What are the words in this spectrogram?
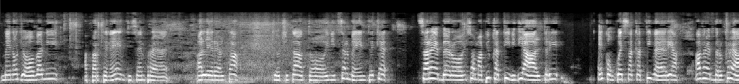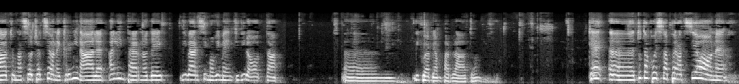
meno giovani appartenenti sempre alle realtà che ho citato inizialmente che sarebbero insomma più cattivi di altri e con questa cattiveria avrebbero creato un'associazione criminale all'interno dei diversi movimenti di lotta ehm, di cui abbiamo parlato. Che eh, tutta questa operazione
